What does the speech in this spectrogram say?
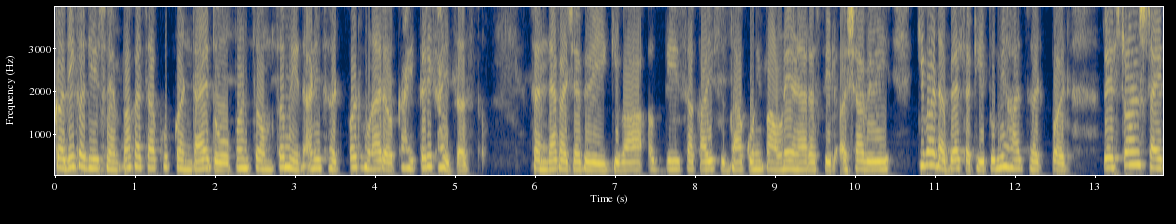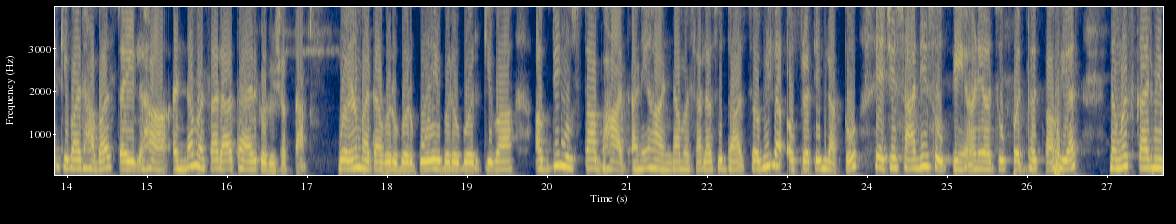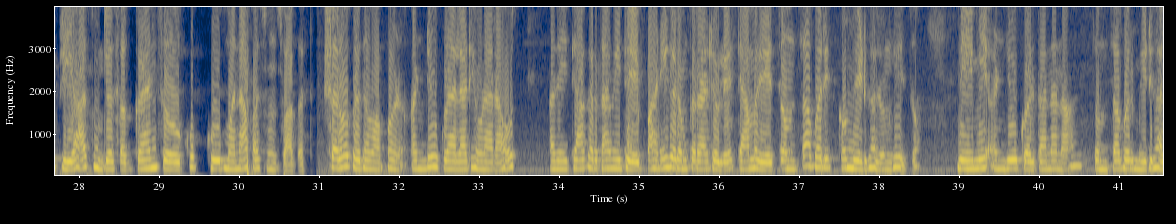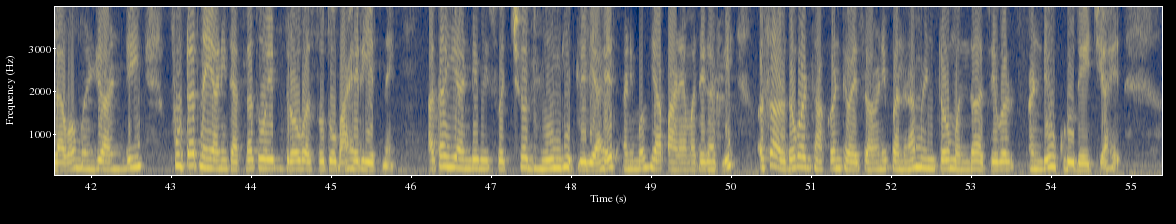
कधी कधी स्वयंपाकाचा खूप कंटाळा येतो पण चमचमीत आणि झटपट होणारं काहीतरी खायचं असतं. संध्याकाळच्या वेळी किंवा अगदी सकाळी सुद्धा कोणी पाहुणे येणार असतील अशा वेळी किंवा डब्यासाठी तुम्ही हा झटपट रेस्टॉरंट स्टाईल किंवा ढाबा स्टाईल हा अंडा मसाला तयार करू शकता. वरण भाताबरोबर पोळी बरोबर किंवा अगदी नुसता भात आणि हा अंडा मसाला सुद्धा चवीला अप्रतिम लागतो. याची साधी सोपी आणि अचूक पद्धत पाहूयात. नमस्कार मी प्रिया तुमच्या सगळ्यांचं खूप खूप मनापासून स्वागत. सर्वप्रथम आपण अंडी उकळायला ठेवणार आहोत. आणि त्याकरता मी इथे पाणी गरम करायला ठेवले. त्यामध्ये चमचाभर इतकं मीठ घालून घ्यायचं. नेहमी अंडी उकडताना ना चमचाभर मीठ घालावं. म्हणजे अंडी फुटत नाही आणि त्यातला जो एक द्रव असतो तो बाहेर येत नाही. आता ही अंडी मी स्वच्छ धुवून घेतलेली आहेत आणि मग या पाण्यामध्ये घातली. असं अर्धवट झाकण ठेवायचं आणि पंधरा मिनिटं मंद आचेवर अंडी उकडू द्यायची आहेत.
